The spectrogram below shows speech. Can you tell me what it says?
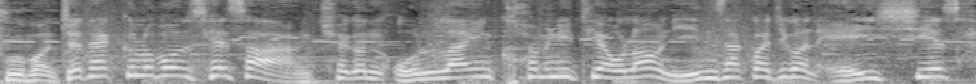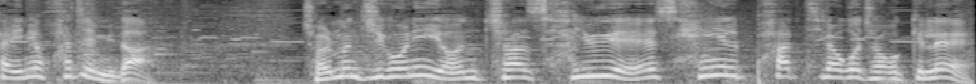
두 번째 댓글로 본 세상. 최근 온라인 커뮤니티에 올라온 인사과 직원 A씨의 사연이 화제입니다. 젊은 직원이 연차 사유에 생일 파티라고 적었길래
